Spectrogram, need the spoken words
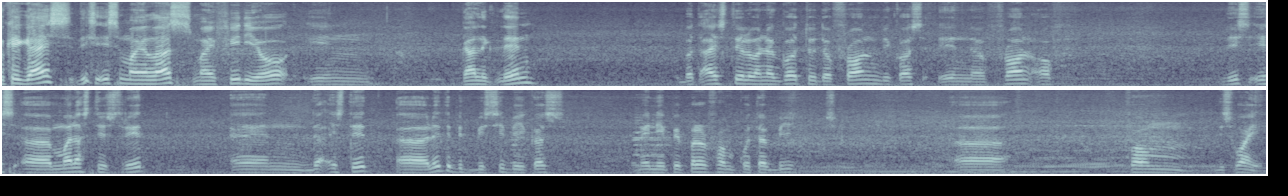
Okay guys this is my last my video in garlic lane. But i still wanna go to the front because in the front of this is uh, Melasti street. And the estate a little bit busy because many people from Kuta Beach uh, from this way.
